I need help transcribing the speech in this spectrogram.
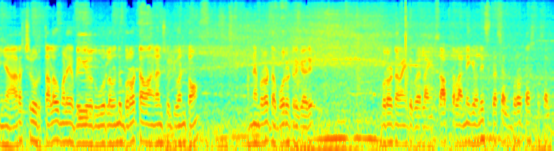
நீங்கள் அரச்சலூர் தலவுமலை அப்படிங்கிற ஒரு ஊரில் வந்து பரோட்டா வாங்கலாம்னு சொல்லிட்டு வந்துட்டோம். அண்ணன் பரோட்டா போட்டுட்ருக்காரு பரோட்டா வாங்கிட்டு போயிடலாம். இங்கே சாப்பிட்றலாம் இன்றைக்கி வந்து ஸ்பெஷல் பரோட்டா ஸ்பெஷல்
